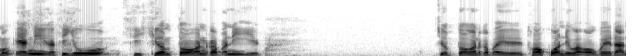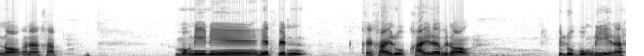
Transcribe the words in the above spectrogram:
มองแองนี่ก็สิอยู่สิเชื่อมต่อกันกับ อันนี้อีก เชื่อมต่อกันกับไอ้ทอควนที่ว่าออกไปด้านนอกนะครับมองนี้นี่เฮ็ดเป็นคล้ายๆรูปไข่เด้อพี่น้อง เป็นรูปวงรีนะ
